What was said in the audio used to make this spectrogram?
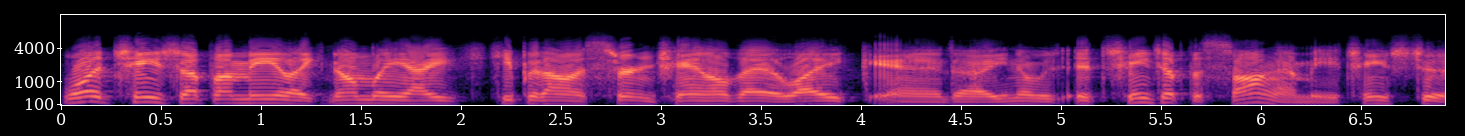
Well, it changed up on me. Like normally, I keep it on a certain channel that I like, and uh, you know, it, it changed up the song on me. It changed to,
